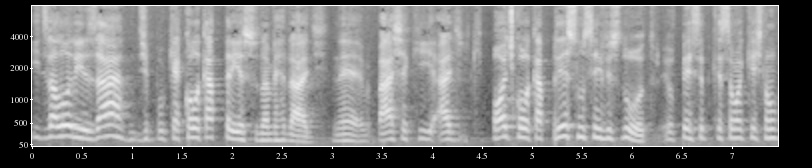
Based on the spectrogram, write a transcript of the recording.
e desvalorizar, tipo, quer colocar preço, na verdade, né? Acha que, que pode colocar preço no serviço do outro. Eu percebo que essa é uma questão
